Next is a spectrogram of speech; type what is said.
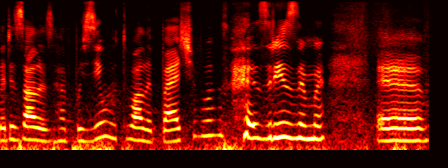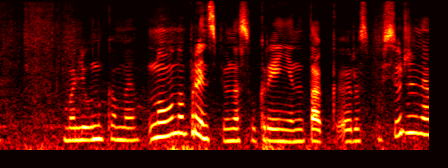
вирізали з гарбузів, готували печиво з різними е, малюнками. Ну, воно, в принципі, у нас в Україні не так розповсюджене.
